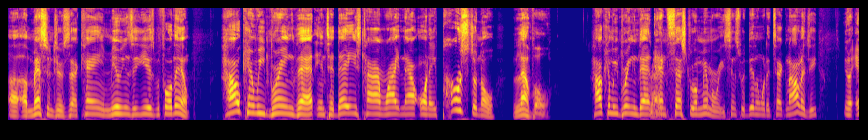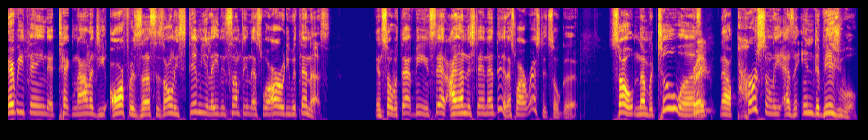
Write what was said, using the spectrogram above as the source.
uh, uh, messengers that came millions of years before them, how can we bring that in today's time right now on a personal level? How can we bring that right. ancestral memory since we're dealing with a technology? You know, everything that technology offers us is only stimulating something that's already within us. And so, with that being said, I understand that there. That's why I rested so good. So number two was right. now personally as an individual,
